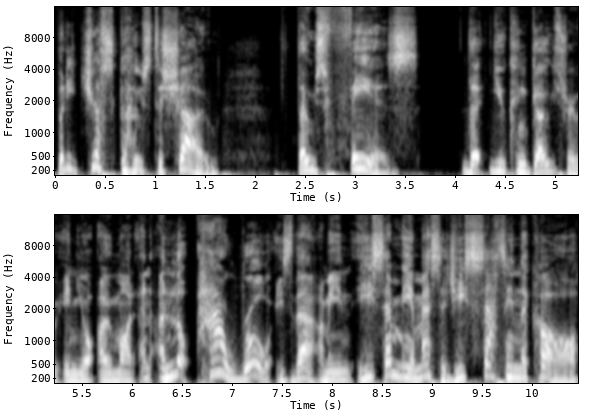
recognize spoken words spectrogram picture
but it just goes to show those fears that you can go through in your own mind. And and look, how raw is that? I mean, he sent me a message. He sat in the car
